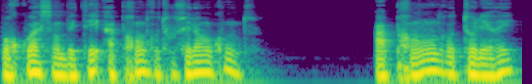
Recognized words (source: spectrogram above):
Pourquoi s'embêter à prendre tout cela en compte? Apprendre, tolérer?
